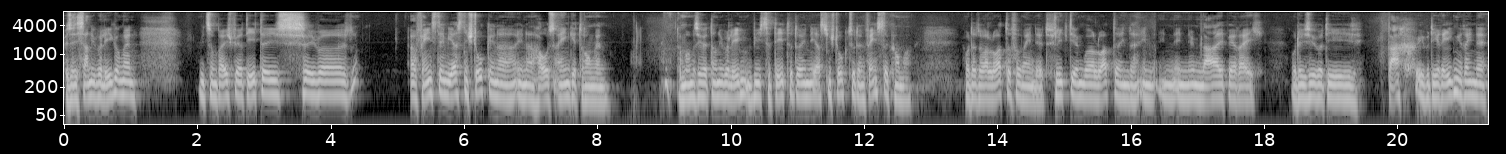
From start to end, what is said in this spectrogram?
Also es sind Überlegungen, wie zum Beispiel ein Täter ist über ein Fenster im ersten Stock in ein, in ein Haus eingedrungen. Da muss man sich halt dann überlegen, wie ist der Täter da den ersten Stock zu dem Fenster gekommen? Hat er da ein Lorter verwendet? Liegt irgendwo ein Lorter in der, in, in, in, im Nahebereich? Oder ist er über die Dach, über die Regenrinne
